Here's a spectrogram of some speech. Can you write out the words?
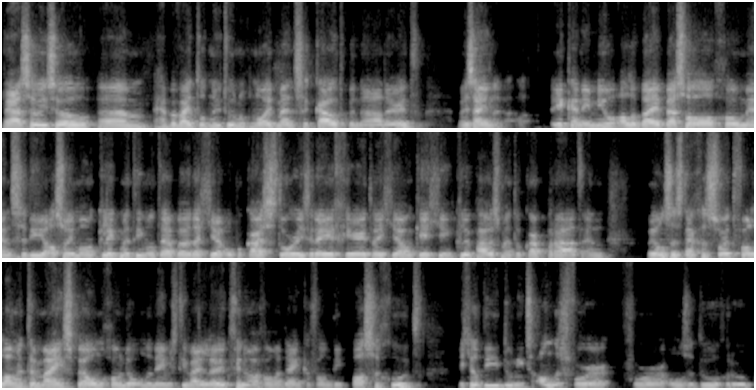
Nou ja, sowieso um, hebben wij tot nu toe nog nooit mensen koud benaderd. Wij zijn, ik en Emiel, allebei best wel gewoon mensen die als we eenmaal een klik met iemand hebben, dat je op elkaar stories reageert, weet je, een keertje in Clubhouse met elkaar praat. En bij ons is het echt een soort van lange termijn spel om gewoon de ondernemers die wij leuk vinden, waarvan we denken van die passen goed. Weet je, die doen iets anders voor, voor onze doelgroep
